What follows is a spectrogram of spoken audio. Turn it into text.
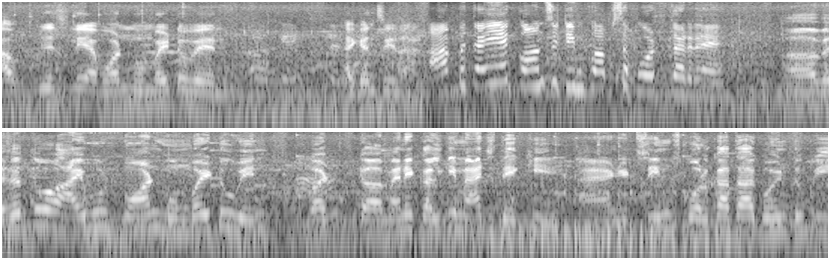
Obviously I want Mumbai to win I can see that आप बताइए कौन सी टीम को आप सपोर्ट कर रहे हैं? Uh, वैसे तो I would want Mumbai to win but मैंने कल की मैच देखी and it seems Kolkata going to be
